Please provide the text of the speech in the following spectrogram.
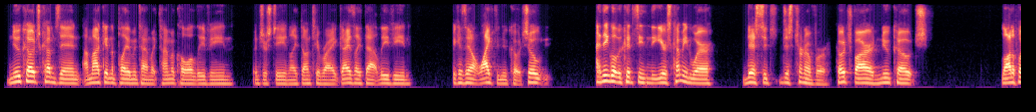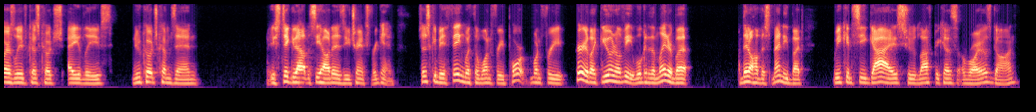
New coach comes in. I'm not getting to play every time, like Ty McCullough leaving, interesting, like Dante Wright, guys like that leaving because they don't like the new coach. So I think what we could see in the years coming where this just turnover, coach fire, new coach, a lot of players leave because Coach A leaves. New coach comes in. You stick it out to see how it is. You transfer again. So this could be a thing with the one free port, one free period, like UNLV. We'll get to them later, but they don't have this many. But we could see guys who left because Arroyo's gone,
